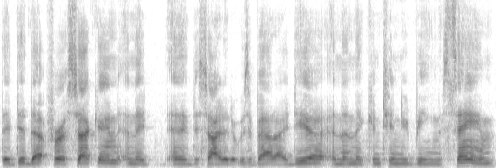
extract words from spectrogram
they did that for a second and they and they decided it was a bad idea and then they continued being the same.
